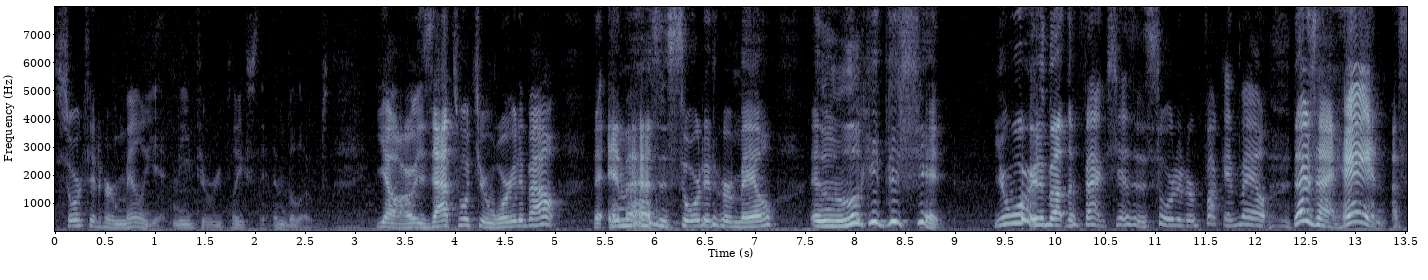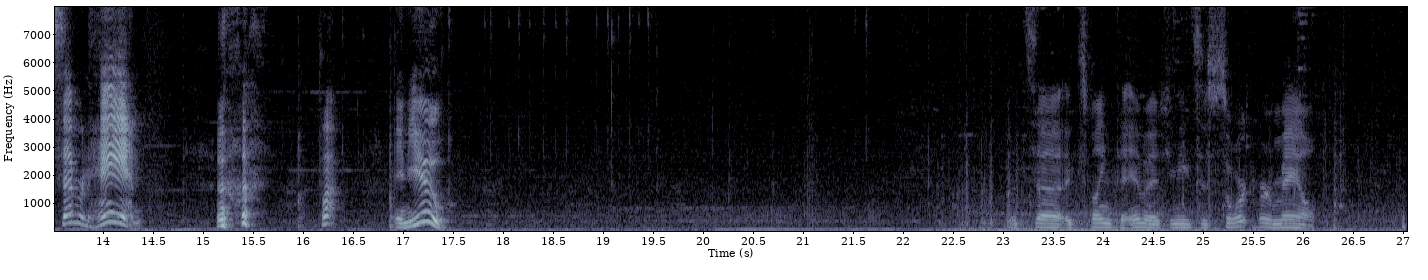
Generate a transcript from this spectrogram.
sorted her mail yet. Need to replace the envelopes. Yo, is that what you're worried about? That Emma hasn't sorted her mail? And look at this shit. You're worried about the fact she hasn't sorted her fucking mail. There's a hand, a severed hand. Fuck. And you. Let's uh, explain to Emma she needs to sort her mail.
